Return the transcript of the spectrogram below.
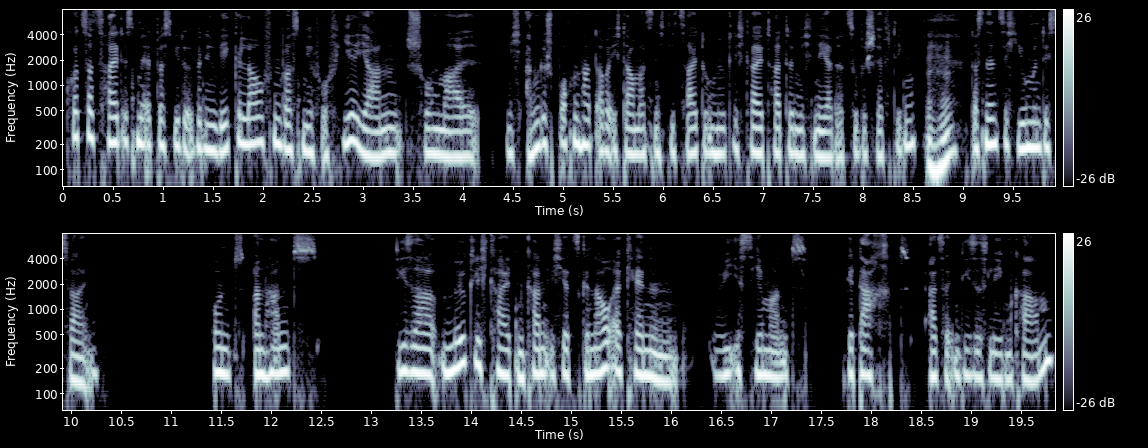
kurzer Zeit ist mir etwas wieder über den Weg gelaufen, was mir vor vier Jahren schon mal mich angesprochen hat, aber ich damals nicht die Zeit und Möglichkeit hatte, mich näher dazu beschäftigen. Mhm. Das nennt sich Human Design. Und anhand dieser Möglichkeiten kann ich jetzt genau erkennen, wie ist jemand gedacht, als er in dieses Leben kam.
